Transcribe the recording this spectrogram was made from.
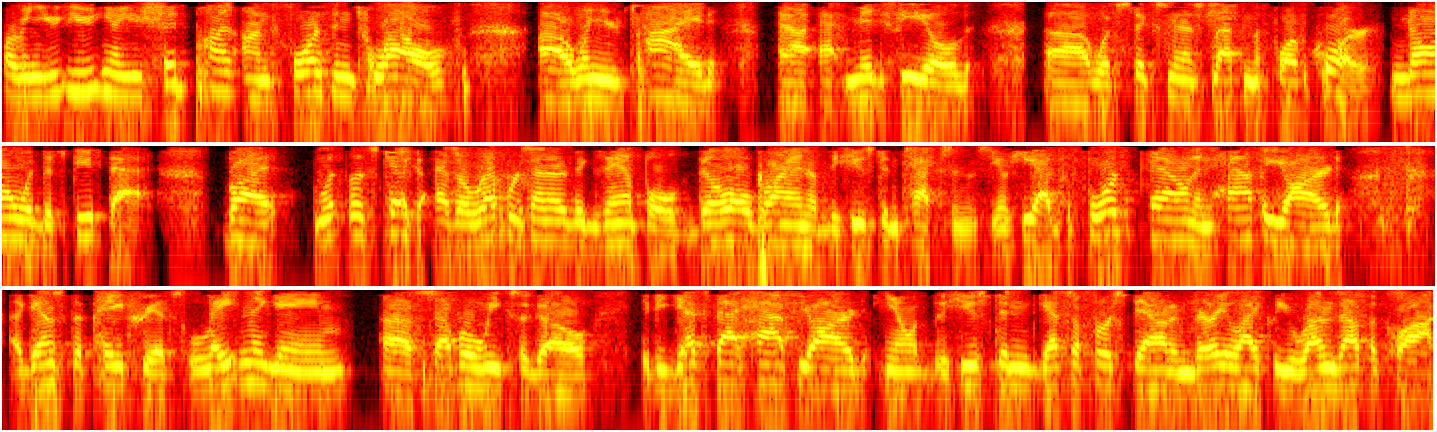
or I mean, you you you know you should punt on fourth and twelve uh, when you're tied uh, at midfield uh, with six minutes left in the fourth quarter. No one would dispute that. But let, let's take as a representative example Bill O'Brien of the Houston Texans. You know, he had fourth down and half a yard against the Patriots late in the game uh, several weeks ago if he gets that half yard, you know, the Houston gets a first down and very likely runs out the clock.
